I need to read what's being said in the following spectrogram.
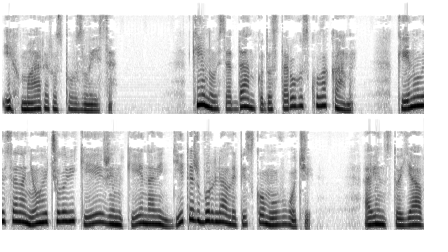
і хмари розповзлися. Кинувся Данко до старого з кулаками. Кинулися на нього й чоловіки, жінки, навіть діти ж бурляли піском в очі. А він стояв,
